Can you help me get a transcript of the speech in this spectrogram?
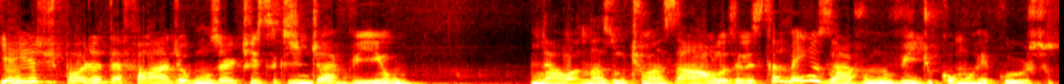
E aí a gente pode até falar de alguns artistas que a gente já viu na, nas últimas aulas, eles também usavam o vídeo como recurso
